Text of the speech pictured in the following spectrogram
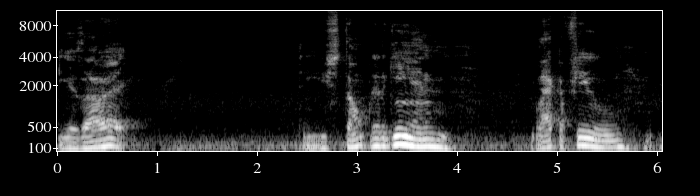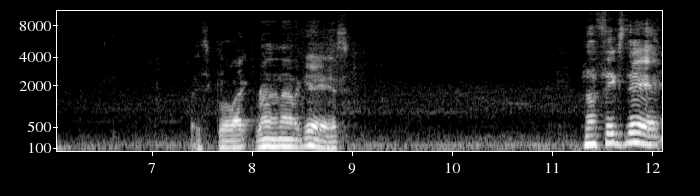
you was all right. Till you stomped it again, lack of fuel, basically like running out of gas. But I fixed that.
